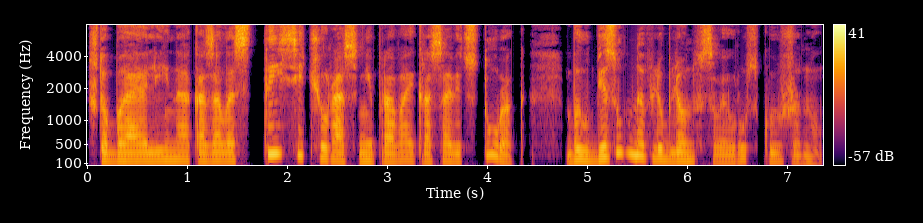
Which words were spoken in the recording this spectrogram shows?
чтобы Алина оказалась тысячу раз неправа, и красавец-турок был безумно влюблен в свою русскую жену.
